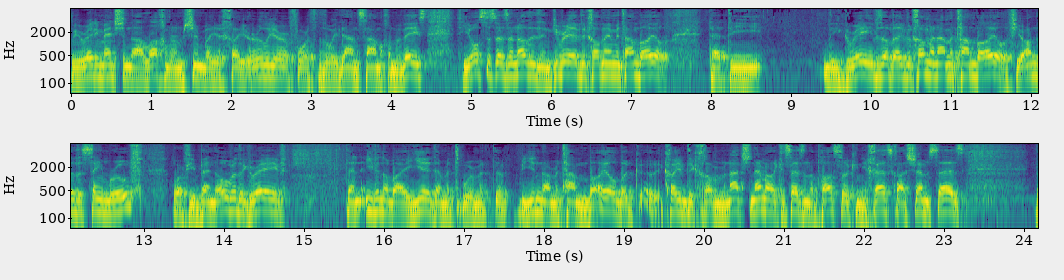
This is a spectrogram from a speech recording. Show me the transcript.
We already mentioned the Allah of Rav B'chai earlier, fourth of the way down Samach Beis. He also says another thing, Ba'il, that the the graves of Evdichav are not Mitam Ba'il. If you're under the same roof, or if you bend over the grave, then even though by a yid we're the yidin are mitam ba'il, but kayiv dichav menach like it says in the pasuk in Yechezkel, Hashem says I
